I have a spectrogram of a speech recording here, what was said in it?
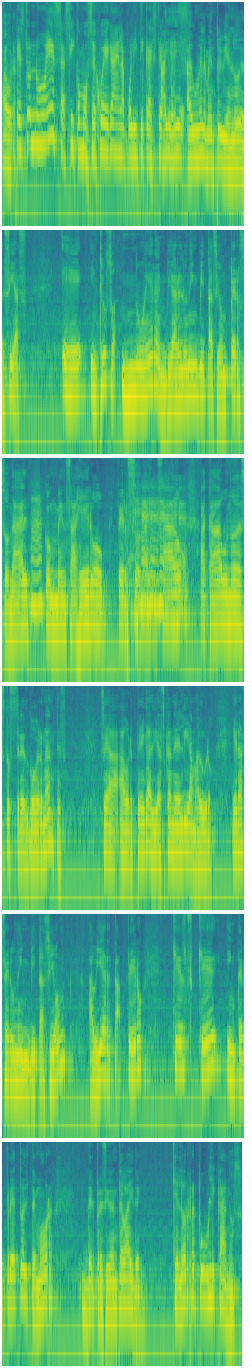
Ahora, esto no es así como se juega en la política exterior. Hay, hay, un elemento, y bien lo decías. Eh, incluso no era enviarle una invitación personal con mensajero personalizado a cada uno de estos tres gobernantes, o sea, a Ortega, Díaz Canel y a Maduro. Era hacer una invitación abierta, pero ¿Qué, es, ¿Qué interpreto el temor del presidente Biden? Que los republicanos,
